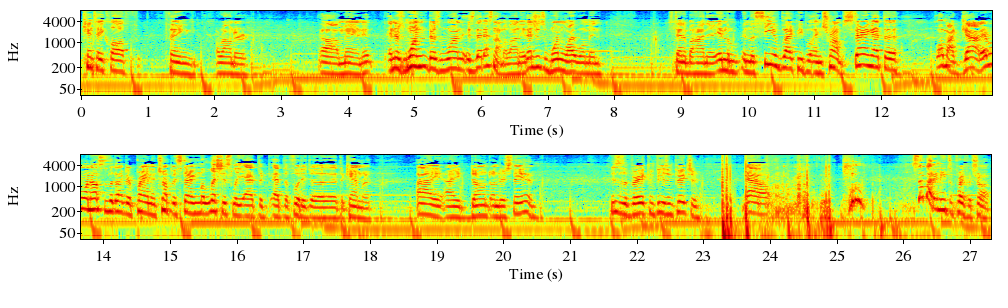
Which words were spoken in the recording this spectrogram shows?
kente cloth thing around her. Oh man! It, and there's one. There's one. Is that that's not Melania? That's just one white woman standing behind there in the in the sea of black people, and Trump staring at the. Oh my God! Everyone else is looking like they're praying, and Trump is staring maliciously at the at the footage uh, at the camera. I I don't understand. This is a very confusing picture. Now, somebody needs to pray for Trump.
